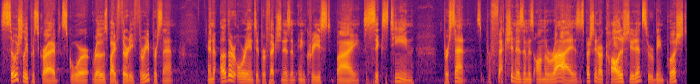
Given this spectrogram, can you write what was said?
socially prescribed score rose by 33%, and other oriented perfectionism increased by 16%. So perfectionism is on the rise, especially in our college students who are being pushed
